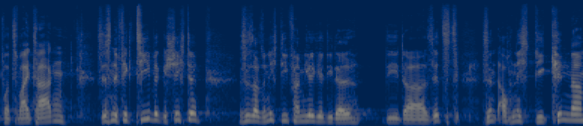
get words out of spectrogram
vor zwei Tagen. Es ist eine fiktive Geschichte. Es ist also nicht die Familie, die da, die da sitzt, es sind auch nicht die Kinder,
